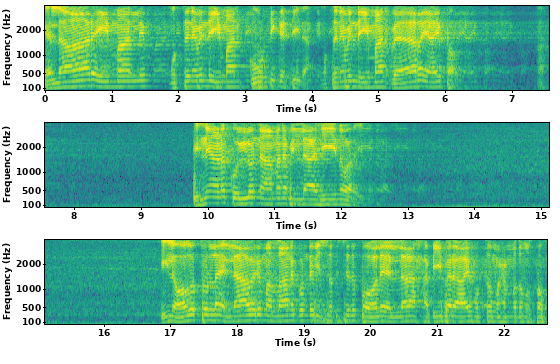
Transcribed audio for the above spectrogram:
എല്ലാരെ ഈമാനിലും മുത്തനവിന്റെ ഈമാൻ കൂട്ടിക്കെട്ടിയില്ല. മുത്തനവിന്റെ ഈമാൻ വേറെയായി പറഞ്ഞു. പിന്നെയാണ് കുല്ലുൻ ആമന ബില്ലാഹി എന്ന് പറയുന്നത്. ഈ ലോകത്തുള്ള എല്ലാവരും അള്ളഹാനെ കൊണ്ട് വിശ്വസിച്ചതുപോലെ എല്ലാ ഹബീബരായ മുത്തു മുഹമ്മദ് മുസ്തഫ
